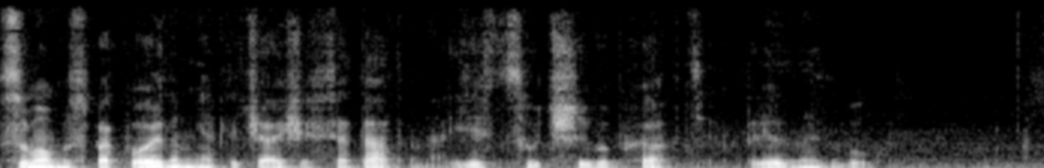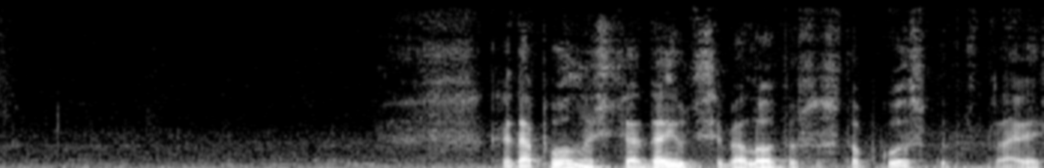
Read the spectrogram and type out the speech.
С умом спокойным, не отличающимся от атмана, есть суть Шива Бхакти, преданность Богу. Когда полностью отдают себя лотосу стоп Господа, становясь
